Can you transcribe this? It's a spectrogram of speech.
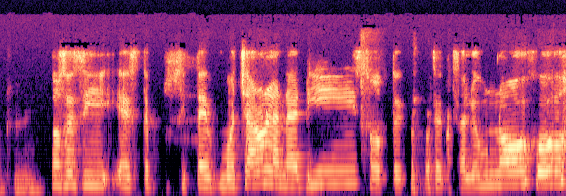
ok. Entonces, si, este, si te mocharon la nariz o te salió un ojo,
